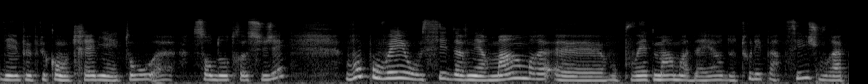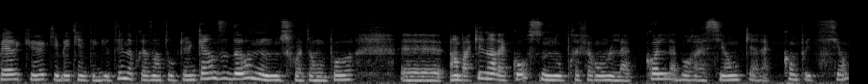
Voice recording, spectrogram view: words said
des un peu plus concrets bientôt euh, sur d'autres sujets. Vous pouvez aussi devenir membre. Euh, vous pouvez être membre d'ailleurs de tous les partis. Je vous rappelle que Québec Intégrité ne présente aucun candidat. Nous ne souhaitons pas euh, embarquer dans la course. Nous préférons la collaboration qu'à la compétition.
